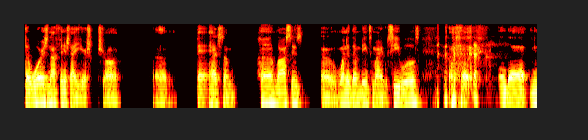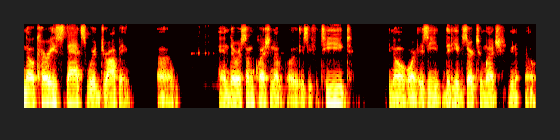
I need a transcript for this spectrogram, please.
the Warriors not finished that year strong. Um, they had some huh losses. Uh, one of them being to my T-Wolves, and uh, you know Curry's stats were dropping, um, and there was some question of uh, is he fatigued, you know, or is he did he exert too much, you know,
